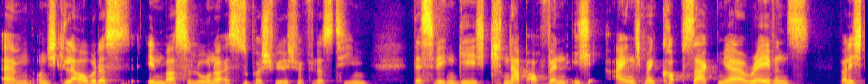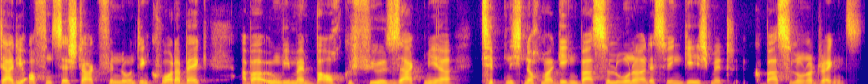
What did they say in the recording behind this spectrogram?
Ähm, und ich glaube, dass in Barcelona es super schwierig wird für das Team. Deswegen gehe ich knapp, auch wenn ich eigentlich mein Kopf sagt mir Ravens, weil ich da die Offense sehr stark finde und den Quarterback, aber irgendwie mein Bauchgefühl sagt mir, tipp nicht nochmal gegen Barcelona. Deswegen gehe ich mit Barcelona Dragons.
